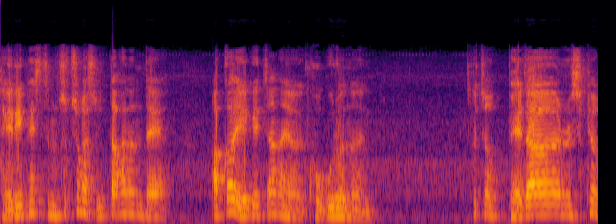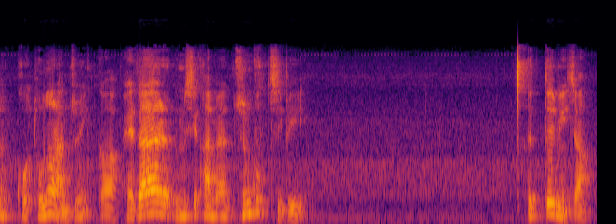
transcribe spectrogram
대립했으면 수축할 수 있다 하는데 아까 얘기했잖아요. 고구려는 그쵸 배달을 시켜놓고 돈을 안 주니까 배달 음식 하면 중국집이 으뜸이죠.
